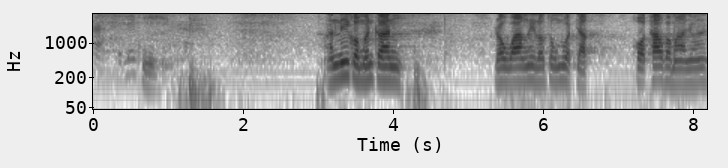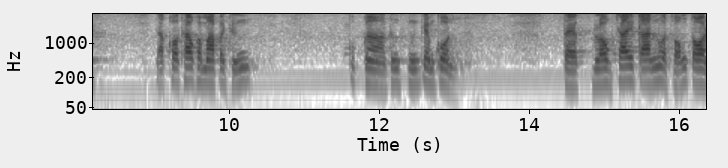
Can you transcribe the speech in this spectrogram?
ค่ะเป็นเลขอืสี่มค่ะอันนี้ก็เหมือนกัน เราวางนี่เราต้องนวดจากข้อเท้าเข้ามาใช่ไหมจากข้อเท้าเข้ามาไปถึงกุกอ่าถึงถึงแก้มก้น แต่เราใช้การนวดสองตอน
